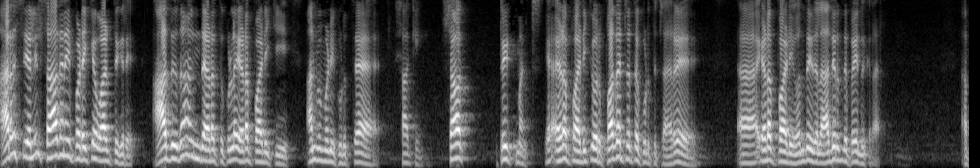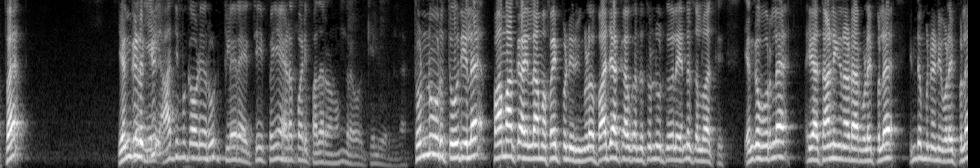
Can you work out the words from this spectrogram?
அரசியலில் சாதனை படைக்க வாழ்த்துகிறேன். அதுதான் இந்த இடத்துக்குள்ள எடப்பாடிக்கு அன்புமணி கொடுத்த ஷாக்கிங் ஷாக் ட்ரீட்மெண்ட் எடப்பாடிக்கு ஒரு பதற்றத்தை கொடுத்துட்டாரு. எடப்பாடி வந்து இதில் அதிர்ந்து போய் நிற்கிறார் அப்போ எங்களுக்கு அதிமுகவுடைய ரூட் கிளியர் ஆயிடுச்சு இப்போ ஏன் எடப்பாடி பதறணுங்கிற ஒரு கேள்வி வருதுல்ல தொண்ணூறு தொகுதியில் பாமக இல்லாமல் ஃபைட் பண்ணிடுவீங்களோ? பாஜகவுக்கு அந்த தொண்ணூறு தொகுதியில் என்ன செல்வாக்கு? எங்கள் ஊரில் ஐயா தாளிங்க நாடார் உழைப்பில் இந்து முன்னணி உழைப்பில்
